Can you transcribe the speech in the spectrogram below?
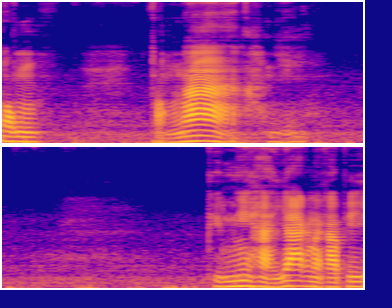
ตรงสองหน้านี่พิมพ์นี้หายากนะครับพี่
